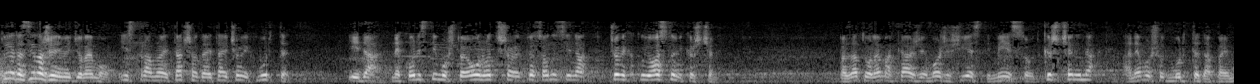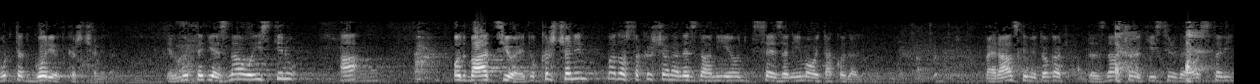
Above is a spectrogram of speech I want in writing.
Tu je razilaženje među lemom. Ispravno je tačno da je taj čovjek murted i da ne koristimo što je on otišao, to se odnosi na čovjeka koji je osnovi kršćani. Pa zato lema kaže, možeš jesti meso od kršćanina, a ne možeš od murteda, pa je murted gori od kršćanina. Jer murted je znao istinu, a odbacio je. Do kršćanin, ma dosta kršćana ne zna, nije on se je zanimao i tako dalje. Pa je razlika mi toga da zna čovjek istinu da je ostavi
